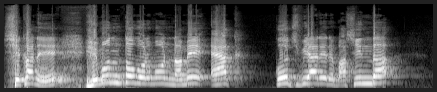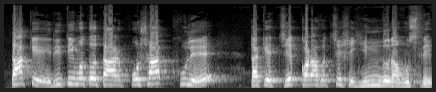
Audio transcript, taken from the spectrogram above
সেখানে হেমন্ত বর্মন নামে এক কোচবিহারের বাসিন্দা তাকে রীতিমতো তার পোশাক খুলে তাকে চেক করা হচ্ছে সে হিন্দু না মুসলিম।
